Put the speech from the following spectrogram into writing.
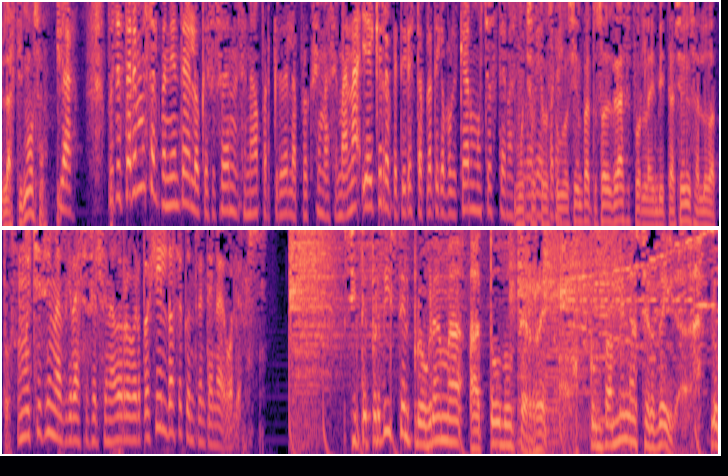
lastimosa. Claro. Pues estaremos al pendiente de lo que sucede en el Senado a partir de la próxima semana y hay que repetir esta plática porque quedan muchos temas Muchos temas, como siempre, a tus. Gracias por la invitación y saludo a todos. Muchísimas gracias, el senador Roberto Gil, 12 con 39, volvemos. Si te perdiste el programa A Todo Terreno con Pamela Cerdeira, lo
